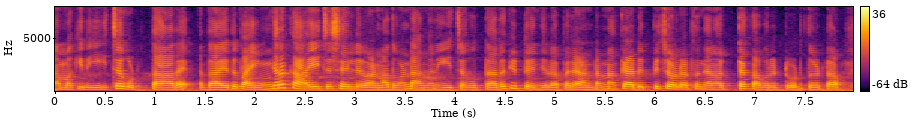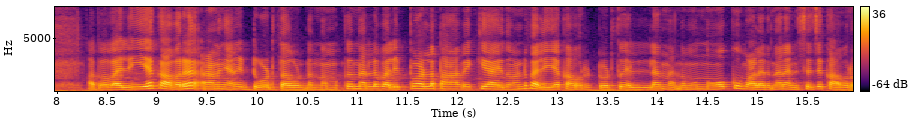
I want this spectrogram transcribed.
നമുക്കിത് ഈച്ച കുത്താതെ അതായത് ഭയങ്കര കായീച്ച ശല്യമാണ്. അതുകൊണ്ട് അങ്ങനെ ഈച്ച കുത്താതെ കിട്ടുകയും ചെയ്യില്ല അപ്പോൾ രണ്ടെണ്ണമൊക്കെ അടുപ്പിച്ചുള്ളിടത്ത് ഞാൻ ഒറ്റ കവർ ഇട്ട് കൊടുത്തു കേട്ടോ. അപ്പോൾ വലിയ കവർ ആണ് ഞാൻ ഇട്ട് കൊടുത്തത്. കൊണ്ട് നമുക്ക് നല്ല വലിപ്പമുള്ള പാവയ്ക്ക ആയതുകൊണ്ട് വലിയ കവർ ഇട്ട് കൊടുത്തു. എല്ലാം നമ്മൾ നോക്കും വളരുന്നതിനനുസരിച്ച് കവർ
